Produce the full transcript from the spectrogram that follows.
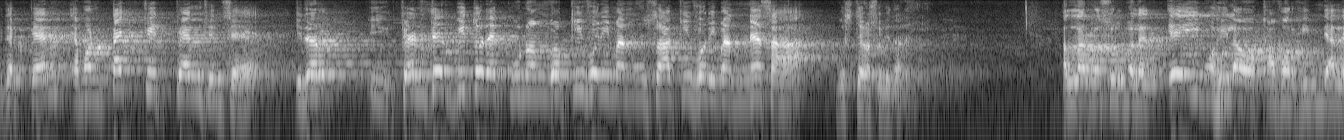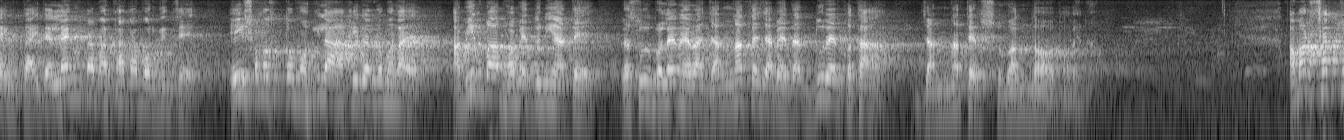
এটা প্যান্ট এমন টাইট ফিট প্যান্ট ফিলছে এটার প্যান্টের ভিতরে কোন অঙ্গ কি পরিমাণ উষা কি পরিমাণ নেশা বুঝতে অসুবিধা নেই। আল্লাহর রসুল বলেন, এই মহিলা ও কাপড় ভিন্দা ল্যাংটা, এটা ল্যাংটা মার্কা কাপড় কিনছে এই সমস্ত মহিলা আখিরা জমানায় আবির্ভাব হবে দুনিয়াতে। রসুল বলেন, এরা জান্নাতে যাবে দূরের কথা, জান্নাতের সুগন্ধ পাবে না। আমার ছাত্র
